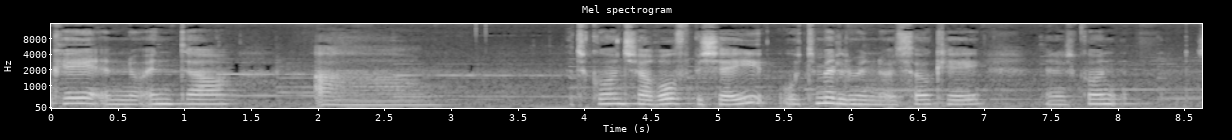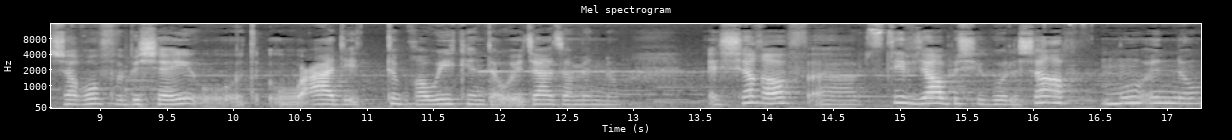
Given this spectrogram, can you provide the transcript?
okay إنه أنت آه تكون شغوف بشيء وتمل منه. it's okay إنه تكون شغوف بشيء وعادي تبغى weekend أو إجازة منه. الشغف آه ستيف جوب إيش يقول الشغف مو آه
